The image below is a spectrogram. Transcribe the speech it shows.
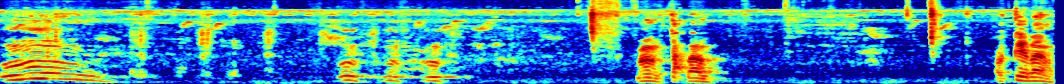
Hmm. Hmm, hmm, hmm. Mantap bang. Okey bang.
